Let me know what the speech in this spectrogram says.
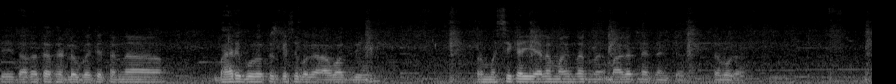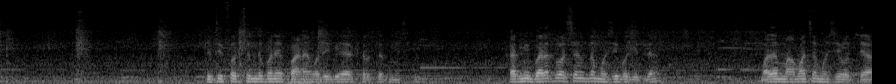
ते दादा त्या साईडला उभे आहेत. ते त्यांना बाहेर बोलवतात कसे बघा आवाज देऊन. पण म्हशी काही यायला मागणार नाही- मागत नाही त्यांच्या. तर बघा. किती स्वच्छंदपणे पाण्यामध्ये बिहार करतात म्हशी कारण मी बऱ्याच वर्षानंतर म्हशी बघितल्या. माझ्या मामाच्या म्हशी होत्या.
